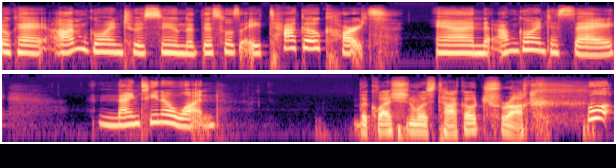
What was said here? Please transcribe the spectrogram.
Okay, I'm going to assume that this was a taco cart, and I'm going to say 1901. The question was taco truck. Well,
